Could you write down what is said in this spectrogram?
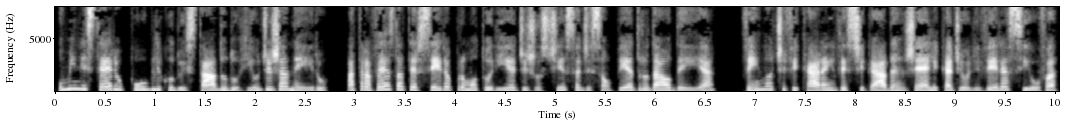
O Ministério Público do Estado do Rio de Janeiro, através da Terceira Promotoria de Justiça de São Pedro da Aldeia, vem notificar a investigada Angélica de Oliveira Silva,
